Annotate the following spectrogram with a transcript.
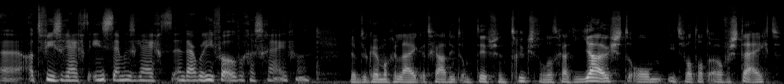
uh, adviesrecht, instemmingsrecht en daar brieven over ga schrijven. Je hebt natuurlijk helemaal gelijk. Het gaat niet om tips en trucs, want het gaat juist om iets wat dat overstijgt.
